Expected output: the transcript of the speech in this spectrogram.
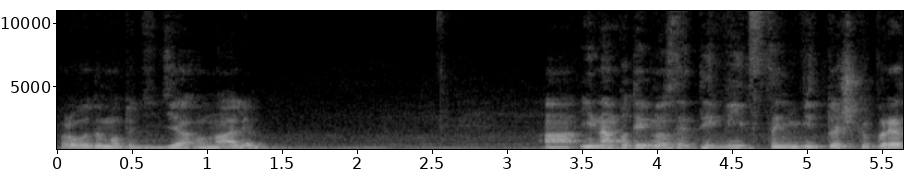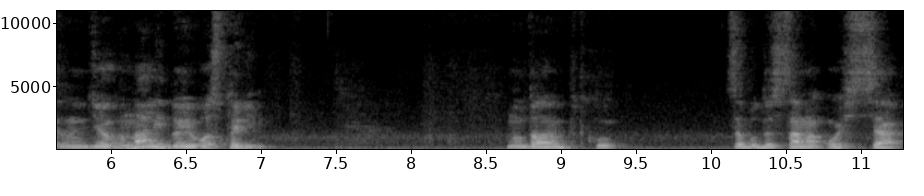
Проводимо тоді діагоналі. А, і нам потрібно знайти відстань від точки перетину діагоналі до його сторін. Ну, в даному випадку це буде саме ось ця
